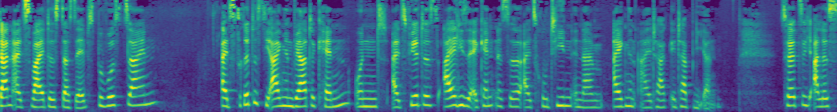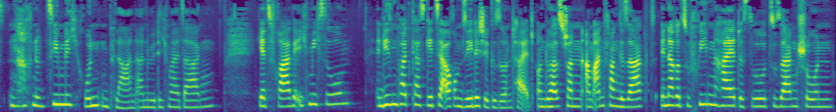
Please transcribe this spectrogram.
Dann als zweites das Selbstbewusstsein. Als drittes die eigenen Werte kennen und als viertes all diese Erkenntnisse als Routinen in deinem eigenen Alltag etablieren. Es hört sich alles nach einem ziemlich runden Plan an, würde ich mal sagen. Jetzt frage ich mich so, in diesem Podcast geht es ja auch um seelische Gesundheit. Und du hast schon am Anfang gesagt, innere Zufriedenheit ist sozusagen schon,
